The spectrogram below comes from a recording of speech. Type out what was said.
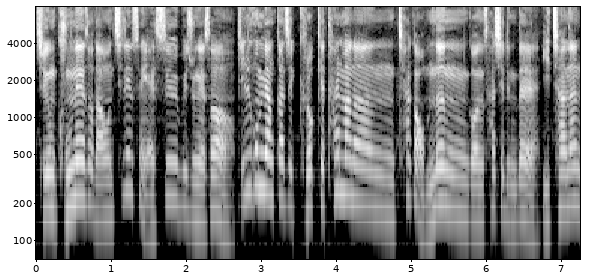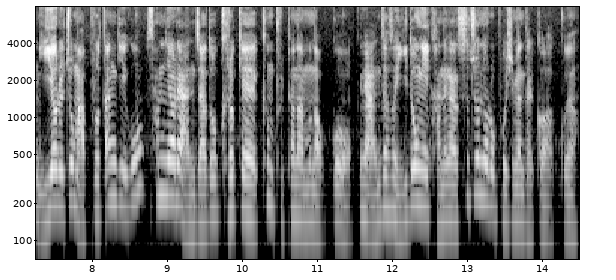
지금 국내에서 나온 7인승 SUV 중에서 7명까지 그렇게 탈 만한 차가 없는 건 사실인데 이 차는 2열을 좀 앞으로 당기고 3열에 앉아도 그렇게 큰 불편함은 없고 그냥 앉아서 이동이 가능한 수준으로 보시면 될 것 같고요.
